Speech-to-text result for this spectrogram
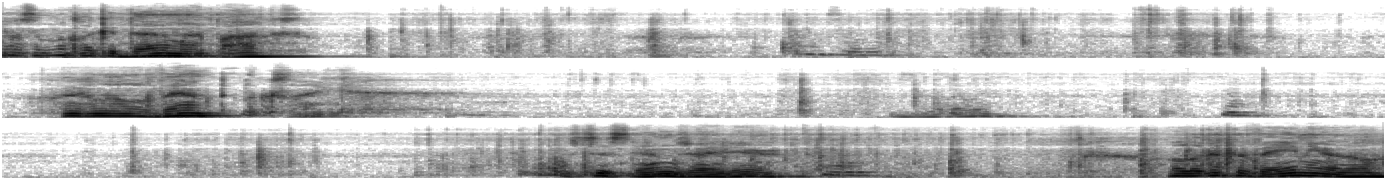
Doesn't look like a dynamite box. There's a little vent, it looks like. It just ends right here. Oh, look at the vein here, though.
